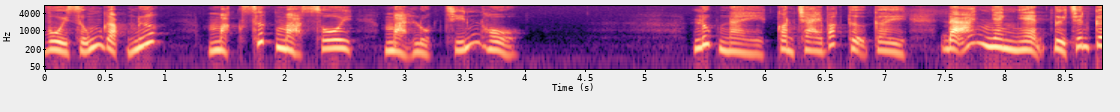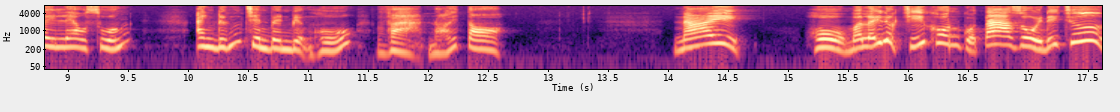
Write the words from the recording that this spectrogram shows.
Vôi sống gặp nước, mặc sức mà sôi, mà luộc chín hổ. Lúc này, con trai bác thợ cầy đã nhanh nhẹn từ trên cây leo xuống. Anh đứng trên bên miệng hố và nói to. Này, hổ mà lấy được trí khôn của ta rồi đấy chứ.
